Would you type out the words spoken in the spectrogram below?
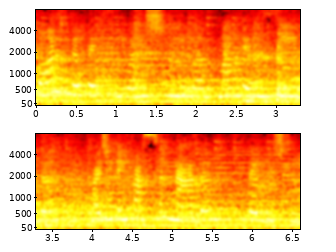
fora do meu perfil, é mochila, mala reduzida, mas fiquei fascinada pelo destino.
